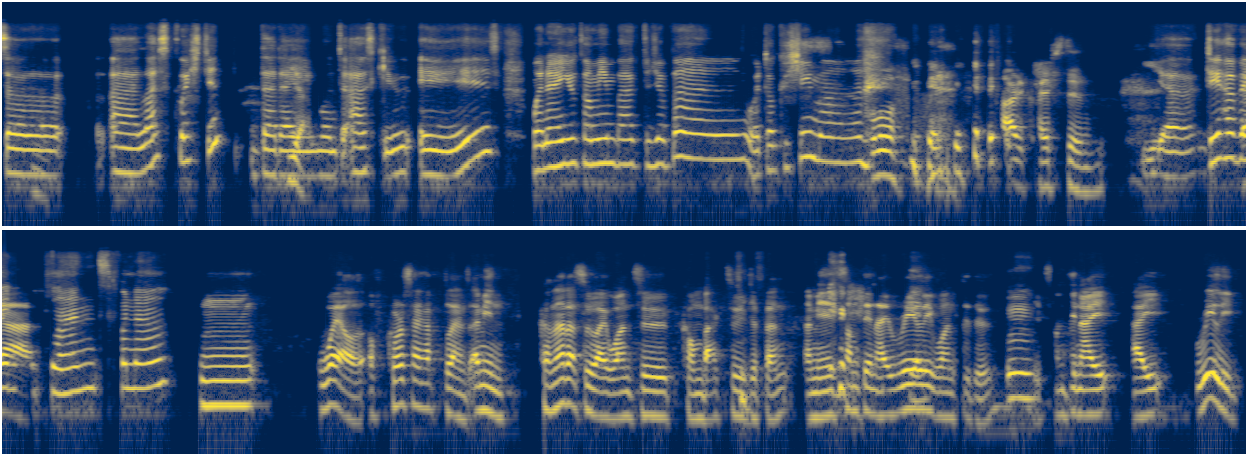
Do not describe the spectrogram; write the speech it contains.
So, uh, last question that I Yeah. want to ask you is when are you coming back to Japan or Tokushima? Oof, hard question yeah. Do you have Yeah. any plans for now? Mm, well, of course, I have plans. I mean, Kanarasu, I want to come back to Japan. I mean, it's something I really want to do. Mm, It's something I I really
